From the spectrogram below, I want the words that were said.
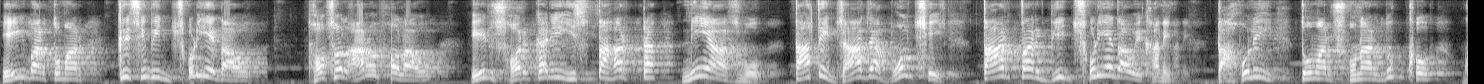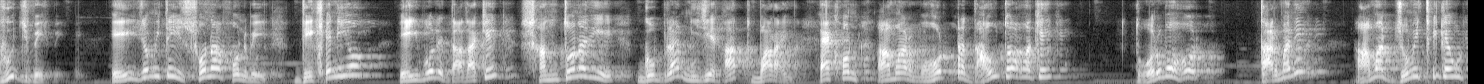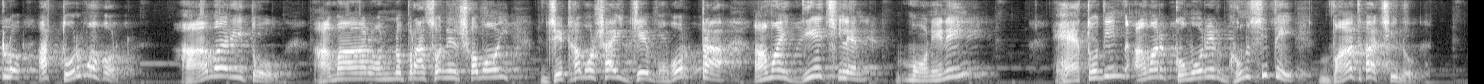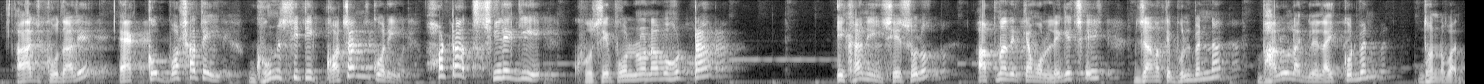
এইবার তোমার কৃষিবীজ ছড়িয়ে দাও, ফসল আরও ফলাও, এর সরকারি ইস্তাহারটা নিয়ে আসব। তাতে যা যা বলছে, তার তার বীজ ছড়িয়ে দাও এখানে। তাহলেই তোমার সোনার দুঃখ ঘুচবে। এই জমিতেই সোনা ফলবে। দেখে নিও, এই বলে দাদাকে সান্ত্বনা দিয়ে গোবরা নিজের হাত বাড়াই। এখন আমার মোহরটা দাও তো আমাকে। তোর মোহর, তার মানে? আমার জমি থেকে উঠল আর তোর মোহর। আমারই তো। আমার অন্নপ্রাশনের সময় জেঠামশাই যে মোহরটা আমায় দিয়েছিলেন, মনে নেই? এতদিন আমার কোমরের ঘুনসিতে বাঁধা ছিল। আজ কোদালে এক কোপ বসাতেই ঘুনসিটি কচান করে হঠাৎ ছিঁড়ে গিয়ে খসে পড়ল না মোহরটা? এখানেই শেষ হলো। আপনাদের কেমন লেগেছে জানাতে ভুলবেন না। ভালো লাগলে লাইক করবেন। ধন্যবাদ।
